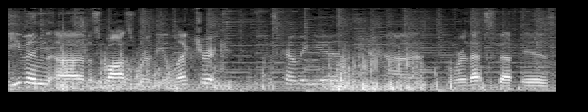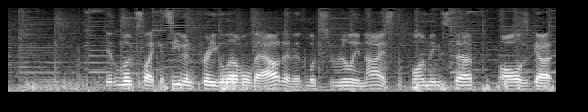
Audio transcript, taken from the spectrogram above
Even uh, the spots where the electric is coming in, uh, where that stuff is, it looks like it's even pretty leveled out and it looks really nice. The plumbing stuff all has got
